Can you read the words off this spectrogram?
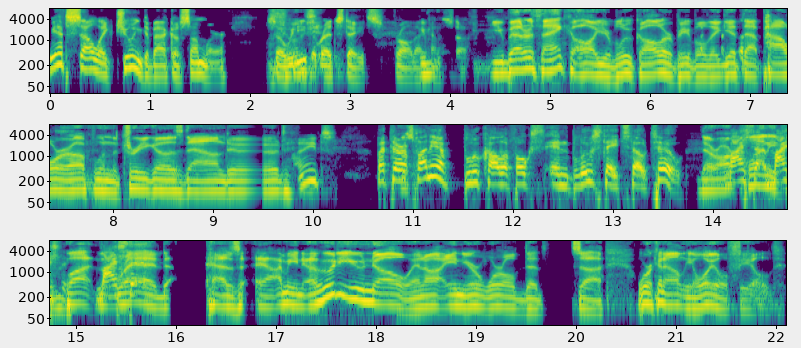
We have to sell like chewing tobacco somewhere. So we need the red states for all that you, kind of stuff. You better thank all your blue collar people They get that power up when the tree goes down, dude. Right. But there are plenty of blue collar folks in blue states, though, too. There are my, plenty, my, but the red has. I mean, who do you know in uh, in your world that's uh, working out in the oil field?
